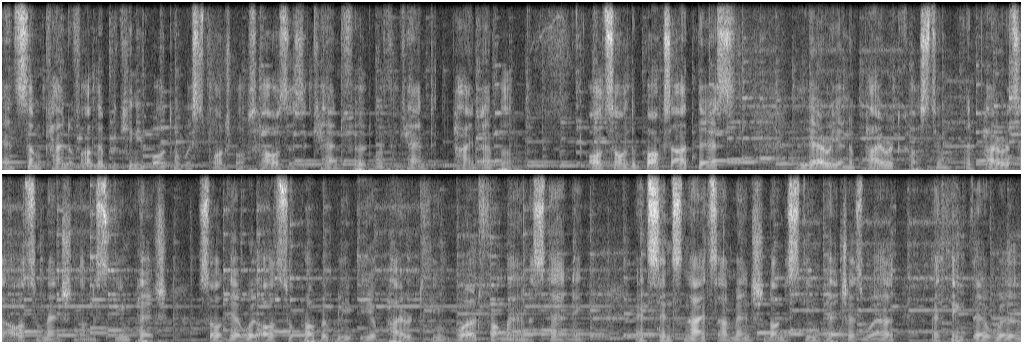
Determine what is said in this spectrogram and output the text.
and some kind of other bikini bottom with SpongeBob's house as a can filled with canned pineapple. Also on the box art there's Larry in a pirate costume and pirates are also mentioned on the Steam page, so there will also probably be a pirate themed world from my understanding. And since knights are mentioned on the Steam page as well, I think there will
